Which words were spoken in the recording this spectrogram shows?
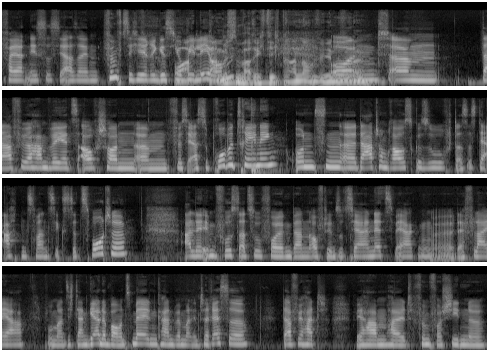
feiert nächstes Jahr sein 50-jähriges Boah, Jubiläum. Da müssen wir richtig dran, auf jeden Fall. Und ähm, dafür haben wir jetzt auch schon ähm, fürs erste Probetraining uns ein äh, Datum rausgesucht. Das ist der 28.02. Alle Infos dazu folgen dann auf den sozialen Netzwerken, äh, der Flyer, wo man sich dann gerne bei uns melden kann, wenn man Interesse dafür hat. Wir haben halt fünf verschiedene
